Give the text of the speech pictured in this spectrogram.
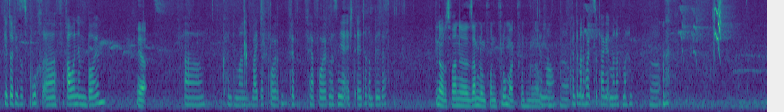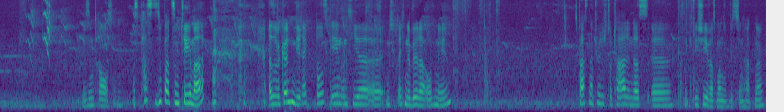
Gibt auch dieses Buch äh, Frauen im Bäumen. Ja, Äh, könnte man weiter folgen, ver verfolgen. Das sind ja echt ältere Bilder. genau, das war eine Sammlung von Flohmarktfunden, glaube Genau. ich. ne? Ja. Könnte man heutzutage immer noch machen. Wir sind draußen. Es passt super zum Thema. Also wir könnten direkt losgehen und hier äh, entsprechende Bilder aufnehmen. Es passt natürlich total in das äh, Klischee, was man so ein bisschen hat, ne?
